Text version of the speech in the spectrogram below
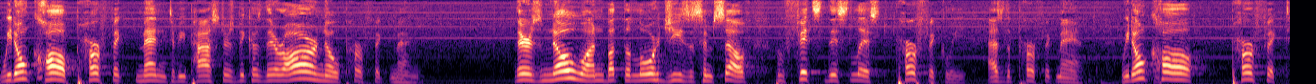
We don't call perfect men to be pastors because there are no perfect men. There's no one but the Lord Jesus himself who fits this list perfectly as the perfect man. We don't call perfect,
